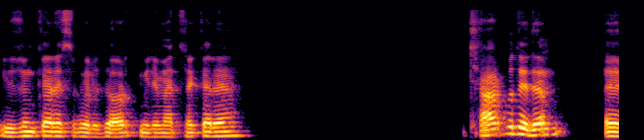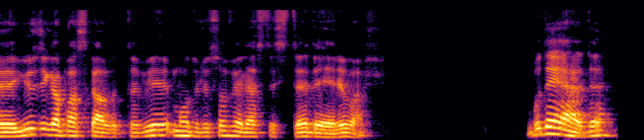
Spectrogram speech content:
yüzün karesi bölü 4 milimetre kare. Çarpı dedim. E, 100 gigapascal'lıkta bir modulus of elasticite değeri var. Bu değerde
